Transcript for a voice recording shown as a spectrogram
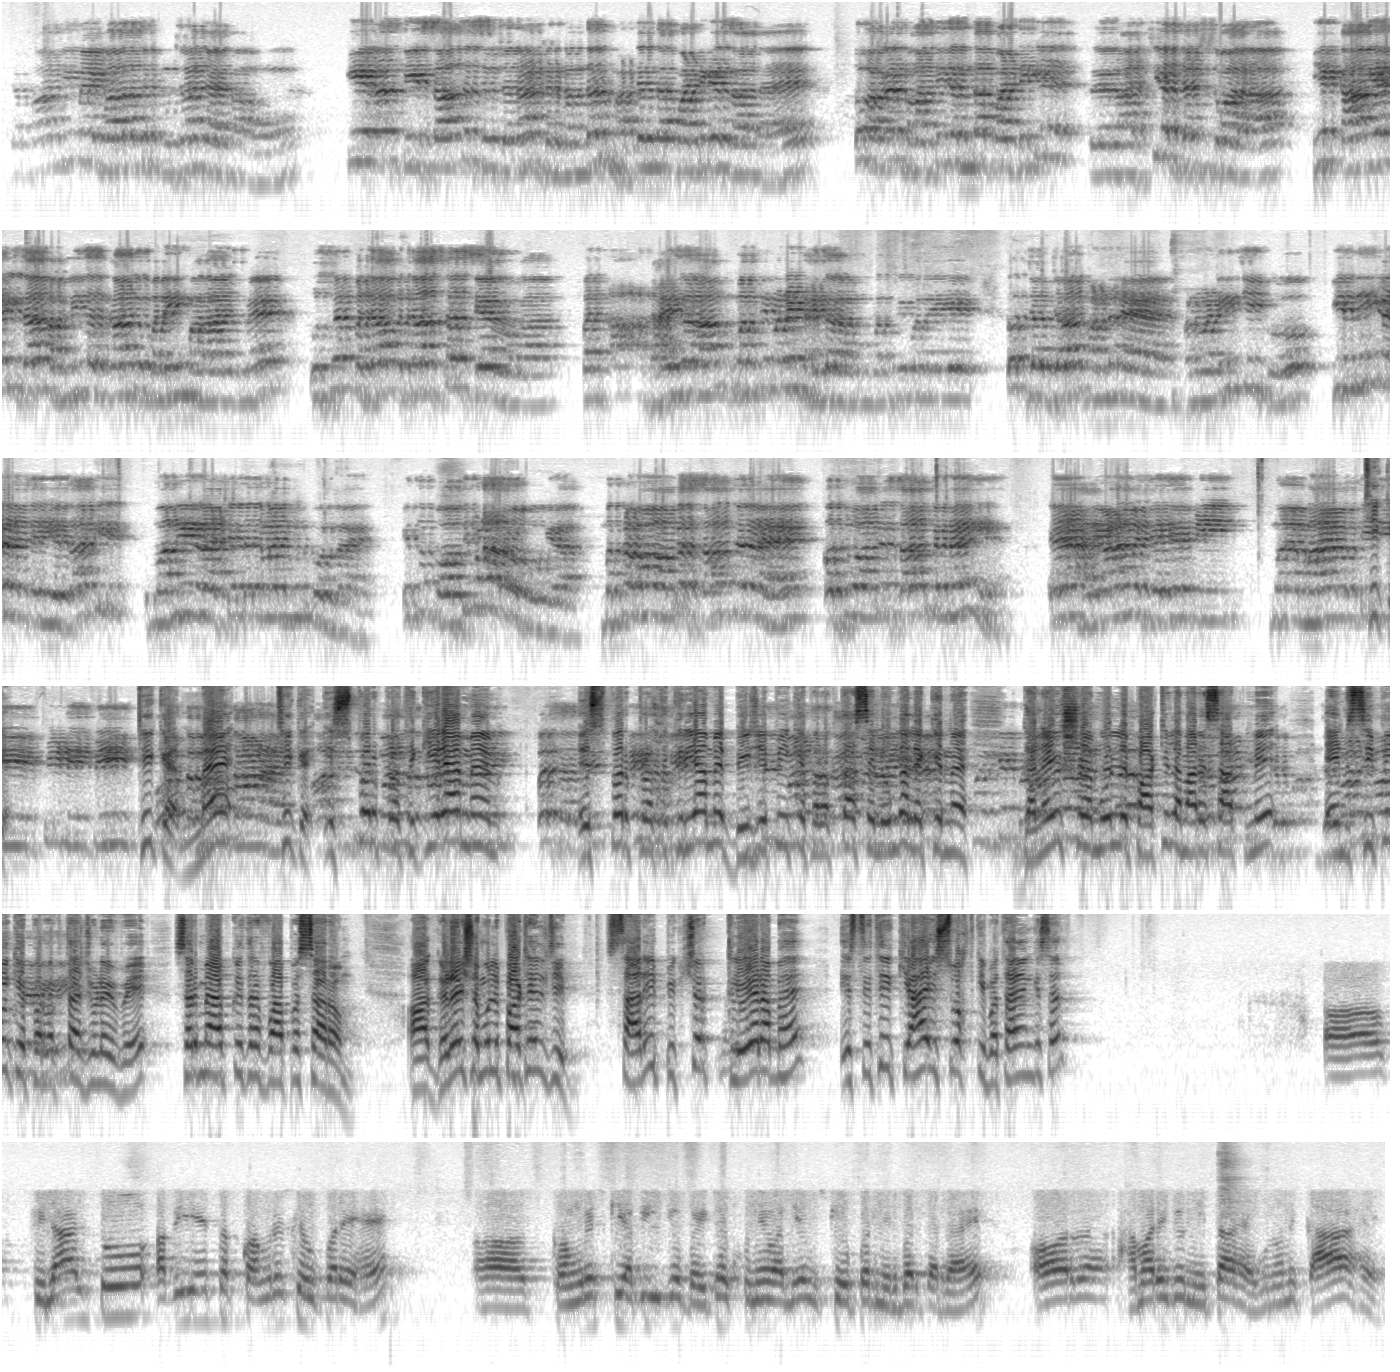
मैं बात पूछना चाहता हूँ कि अगर तीस साल से शिवसेना गठबंधन, भारतीय जनता पार्टी के साथ है तो अगर भारतीय जनता पार्टी के राष्ट्रीय अध्यक्ष द्वारा ये कहा गया कि साहब अगली सरकार जो बनेगी महाराष्ट्र में, उसमें पचास पचास का शेयर होगा। ढाई सौ राम मंत्री बने ढाई सौ राम मंत्री बनेंगे। तो जब जब फडणवीस जी को ये नहीं कहना चाहिए था कि माननीय राष्ट्रीय अध्यक्ष मैं झूठ बोल रहा है। ये तो बहुत ही बड़ा आरोप हो गया। मतलब हम आपका साथ दे रहे हैं और जो आपके साथ में नहीं है हरियाणा में जेजेपी ठीक है। ठीक है मैं ठीक है इस पर प्रतिक्रिया में इस पर प्रतिक्रिया में बीजेपी के प्रवक्ता से लूँगा लेकिन गणेश मूल्य पाटिल हमारे साथ में एनसीपी के प्रवक्ता जुड़े हुए। सर मैं आपकी तरफ़ वापस आ रहा हूँ। गणेश अमूल्य पाटिल जी सारी पिक्चर क्लियर अब है। स्थिति क्या है इस वक्त की बताएँगे सर? फ़िलहाल तो अभी ये सब कांग्रेस के ऊपर है कांग्रेस की अभी जो बैठक होने वाली है उसके ऊपर निर्भर कर रहा है। और हमारे जो नेता है उन्होंने कहा है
